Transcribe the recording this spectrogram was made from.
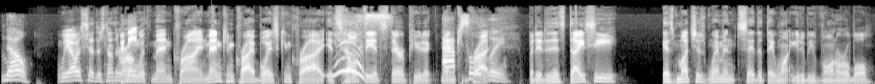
No. We always said there's nothing I wrong mean- with men crying. Men can cry, boys can cry. It's healthy, it's therapeutic. Men can Absolutely. cry. But it is dicey as much as women say that they want you to be vulnerable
